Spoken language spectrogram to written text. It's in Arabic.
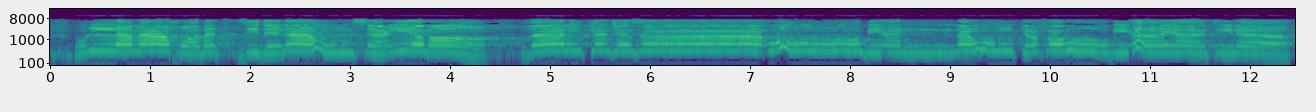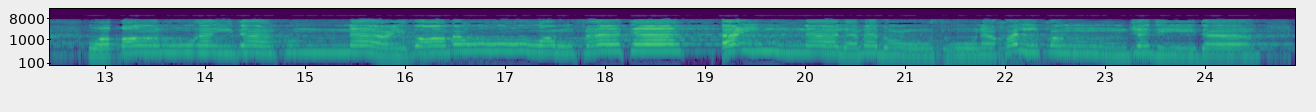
كلما خبت زدناهم سعيرا. ذلك جزاء بأنهم كفروا بآياتنا وقالوا أئذا كنا عظاما ورفاتا. أئنا لمبعوثون خلقا جديدا.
